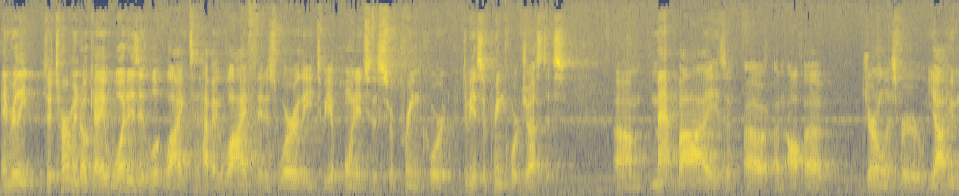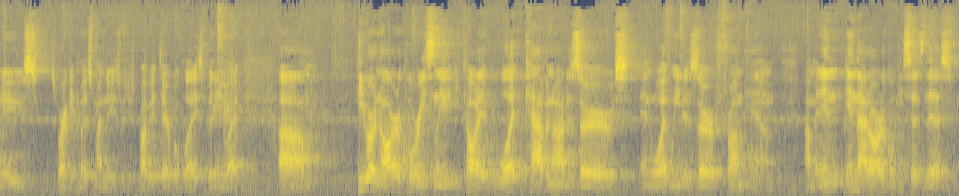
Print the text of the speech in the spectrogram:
and really determine okay, what does it look like to have a life that is worthy to be appointed to the Supreme Court, to be a Supreme Court justice? Um, Matt Bai is a, uh, an, a journalist for Yahoo News. It's where I get most of my news, which is probably a terrible place, but anyway. Um, he wrote an article recently. He called it "What Kavanaugh Deserves and What We Deserve from Him." Um, and in, in that article, he says this:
